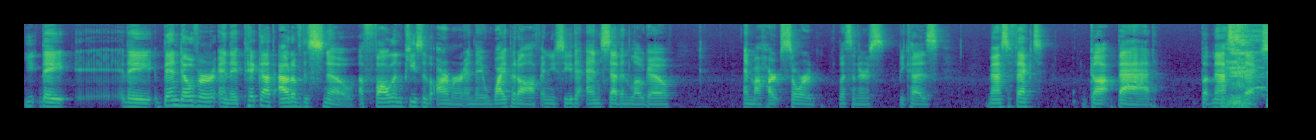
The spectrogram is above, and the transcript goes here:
You, they they bend over and they pick up out of the snow a fallen piece of armor and they wipe it off, and you see the N7 logo. And my heart soared, listeners, because Mass Effect got bad, but Mass Effect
